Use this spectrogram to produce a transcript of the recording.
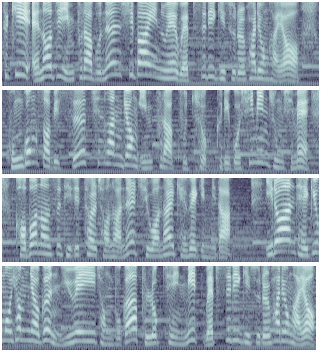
특히 에너지 인프라부는 시바이누의 웹3 기술을 활용하여 공공 서비스, 친환경 인프라 구축, 그리고 시민 중심의 거버넌스 디지털 전환을 지원할 계획입니다. 이러한 대규모 협력은 UAE 정부가 블록체인 및 웹3 기술을 활용하여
